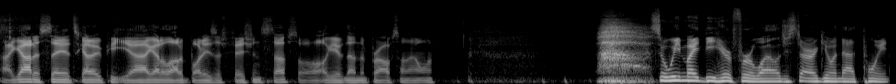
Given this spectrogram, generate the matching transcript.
I gotta say it's gotta be PEI. I got a lot of buddies that fish and stuff, so I'll give them the props on that one. So, we might be here for a while just to argue on that point.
